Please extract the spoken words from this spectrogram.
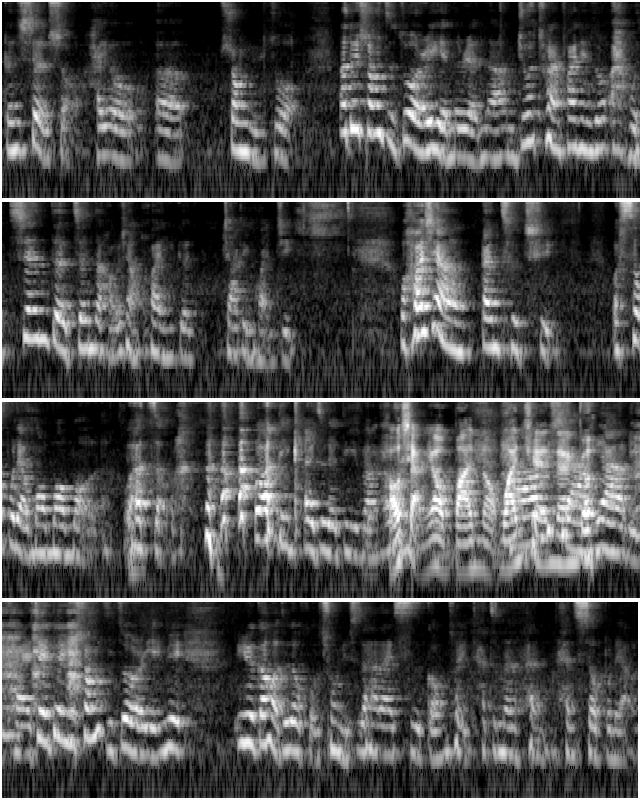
跟射手，还有呃双鱼座。那对双子座而言的人呢，你就会突然发现说，哎，我真的真的好想换一个家庭环境，我好想搬出去，我受不了某某某了，我要走了，我要离开这个地方。好想要搬哦，完全能够想要离开。所以对于双子座而言，因为因为刚好这个火处女是他在四宫，所以他真的很很受不了了，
